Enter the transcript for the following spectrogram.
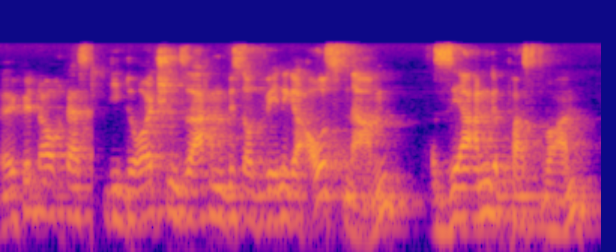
Ne? Ich finde auch, dass die deutschen Sachen bis auf wenige Ausnahmen sehr angepasst waren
